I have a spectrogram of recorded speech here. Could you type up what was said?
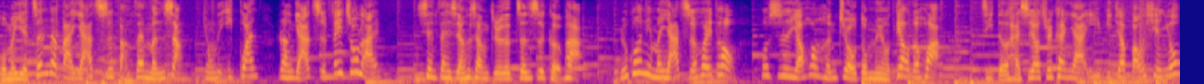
我们也真的把牙齿绑在门上，用力一关，让牙齿飞出来。现在想想，觉得真是可怕。如果你们牙齿会痛，或是摇晃很久都没有掉的话，记得还是要去看牙医比较保险哟。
